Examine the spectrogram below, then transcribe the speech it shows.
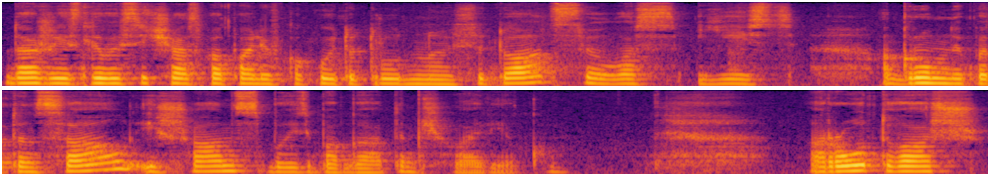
даже если вы сейчас попали в какую-то трудную ситуацию, у вас есть огромный потенциал и шанс быть богатым человеком. Род ваш,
